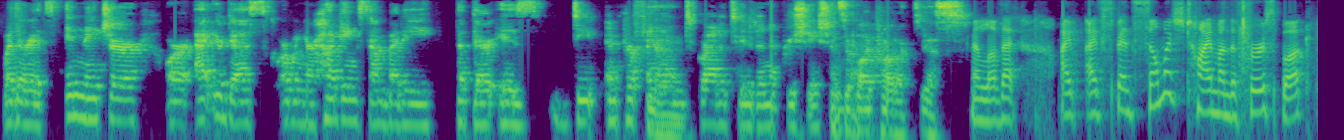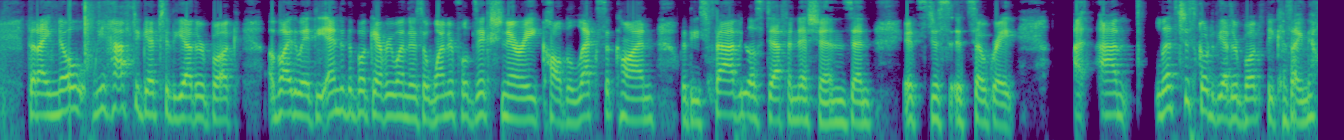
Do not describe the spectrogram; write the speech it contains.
whether it's in nature or at your desk or when you're hugging somebody, that there is deep and profound yeah. gratitude and appreciation. It's a byproduct, yes. I love that. I've, I've spent so much time on the first book that I know we have to get to the other book. Oh, by the way, at the end of the book, everyone, there's a wonderful dictionary called the Lexicon with these fabulous definitions. And it's just, it's so great um, let's just go to the other book because I know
